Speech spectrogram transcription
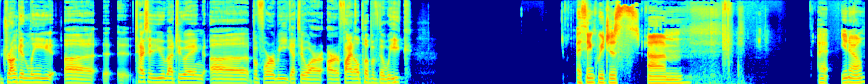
drunkenly uh texted you about doing uh before we get to our our final pope of the week? I think we just, um, I, you know,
